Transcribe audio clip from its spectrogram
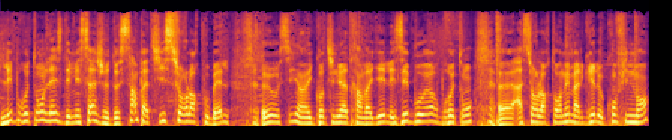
Les Bretons laissent des messages de sympathie sur leurs poubelles. Eux aussi, hein, ils continuent à travailler. Les éboueurs bretons euh, assurent leur tournée malgré le confinement.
